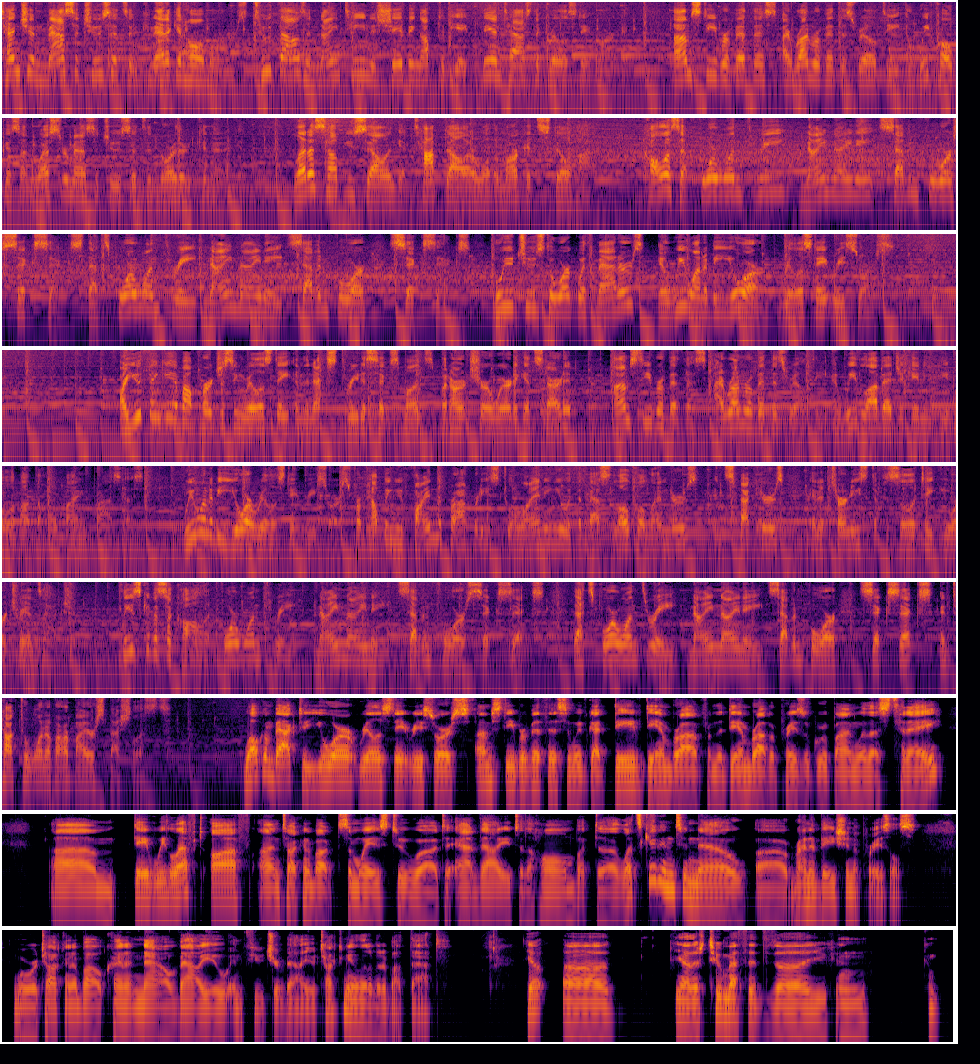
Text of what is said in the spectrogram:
Attention, Massachusetts and Connecticut homeowners. 2019 is shaping up to be a fantastic real estate market. I'm Steve Ravithis. I run Ravithis Realty, and we focus on Western Massachusetts and Northern Connecticut. Let us help you sell and get top dollar while the market's still hot. Call us at 413 998 7466. That's 413 998 7466. Who you choose to work with matters, and we want to be your real estate resource. Are you thinking about purchasing real estate in the next three to six months but aren't sure where to get started? I'm Steve Ravithis. I run Ravithis Realty, and we love educating people about the home buying process. We want to be your real estate resource from helping you find the properties to aligning you with the best local lenders, inspectors, and attorneys to facilitate your transaction. Please give us a call at 413 998 7466. That's 413 998 7466 and talk to one of our buyer specialists. Welcome back to your real estate resource. I'm Steve Ravithis, and we've got Dave Dambrov from the Dambrov Appraisal Group on with us today. Um, Dave, we left off on talking about some ways to uh, to add value to the home, but uh, let's get into now uh, renovation appraisals, where we're talking about kind of now value and future value. Talk to me a little bit about that. Yep. Uh, yeah, there's two methods uh, you can, can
